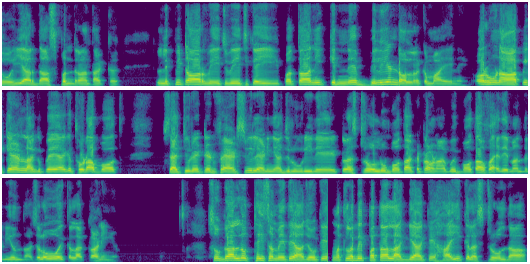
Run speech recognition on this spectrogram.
2010-15 ਤੱਕ ਲਿਪੀਟੋਰ ਵੇਚ-ਵੇਚ ਕੇ ਹੀ ਪਤਾ ਨਹੀਂ ਕਿੰਨੇ ਬਿਲੀਅਨ ਡਾਲਰ ਕਮਾਏ ਨੇ। ਔਰ ਹੁਣ ਆਪ ਹੀ ਕਹਿਣ ਲੱਗ ਪਏ ਆ ਕਿ ਥੋੜਾ ਬਹੁਤ ਸੈਚੂਰੇਟਿਡ ਫੈਟਸ ਵੀ ਲੈਣੀਆਂ ਜ਼ਰੂਰੀ ਨੇ। ਕੋਲੇਸਟ੍ਰੋਲ ਨੂੰ ਬਹੁਤਾ ਘਟਾਉਣਾ ਕੋਈ ਬਹੁਤਾ ਫਾਇਦੇਮੰਦ ਨਹੀਂ ਹੁੰਦਾ। ਚਲੋ ਉਹ ਇੱਕ ਅਲੱਗ ਕਹਾਣੀ ਆ। ਸੋ ਗੱਲ ਉੱਥੇ ਹੀ ਸਮੇਂ ਤੇ ਆ ਜਾਓ ਕਿ ਮਤਲਬ ਇਹ ਪਤਾ ਲੱਗ ਗਿਆ ਕਿ ਹਾਈ ਕੋਲੇਸਟ੍ਰੋਲ ਦਾ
